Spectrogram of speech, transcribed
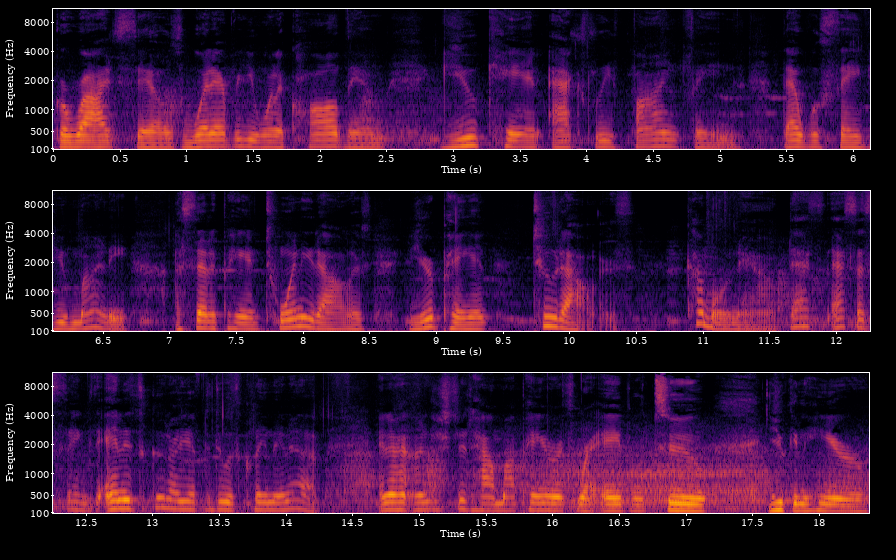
garage sales, whatever you want to call them, you can actually find things that will save you money. Instead of paying $20, you're paying $2. Come on now. That's that's a thing. And it's good. All you have to do is clean it up. And I understood how my parents were able to you can hear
